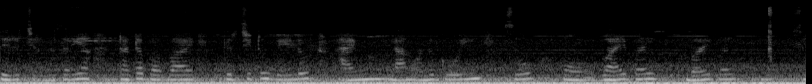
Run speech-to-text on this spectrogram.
தெரிவிச்சிருங்க சரியா? Tata bye Tiruchi to Vellore I'm நாங்கள் வந்து going. So bye bye bye bye see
